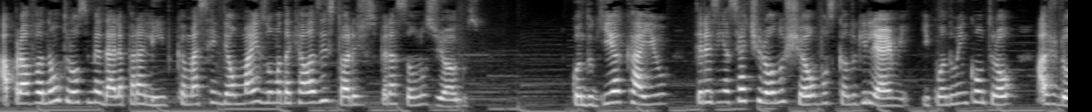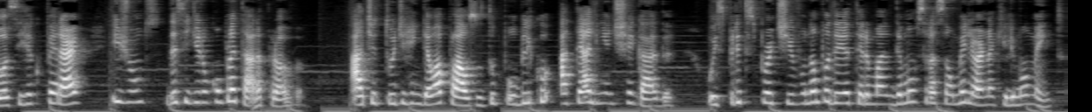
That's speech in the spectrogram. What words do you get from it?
A prova não trouxe medalha paralímpica, mas rendeu mais uma daquelas histórias de superação nos jogos. Quando o guia caiu, Terezinha se atirou no chão buscando Guilherme e, quando o encontrou, ajudou a se recuperar e juntos decidiram completar a prova. A atitude rendeu aplausos do público até a linha de chegada, o espírito esportivo não poderia ter uma demonstração melhor naquele momento.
